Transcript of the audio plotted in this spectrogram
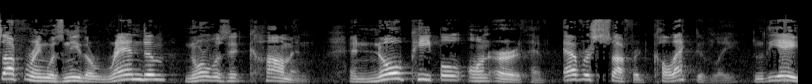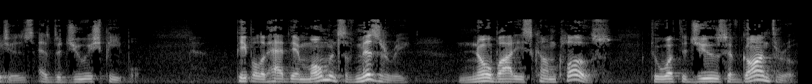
suffering was neither random nor was it common. And no people on earth have ever suffered collectively through the ages as the Jewish people. People have had their moments of misery. Nobody's come close to what the Jews have gone through.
